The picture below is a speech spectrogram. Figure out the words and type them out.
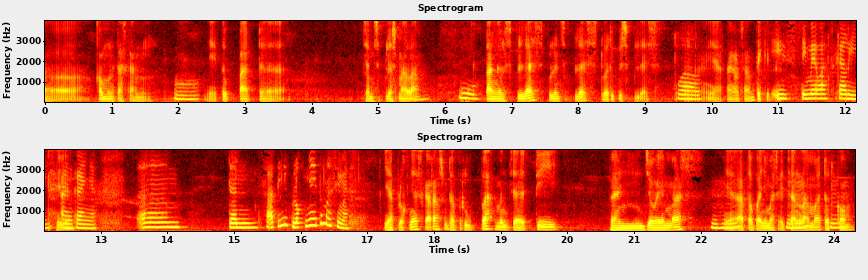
uh, komunitas kami oh. yaitu pada jam 11 malam uh. tanggal 11 bulan 11 2011 wow ya tanggal cantik itu istimewa sekali iya. angkanya um, dan saat ini blognya itu masih mas ya blognya sekarang sudah berubah menjadi banjoemas mm -hmm. ya atau banyumasejanlama.com mm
